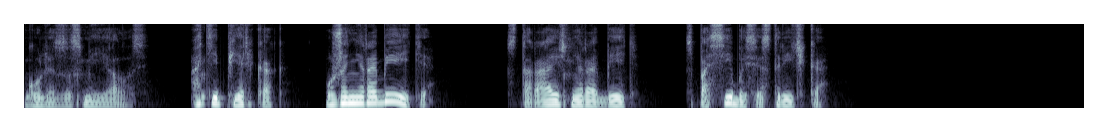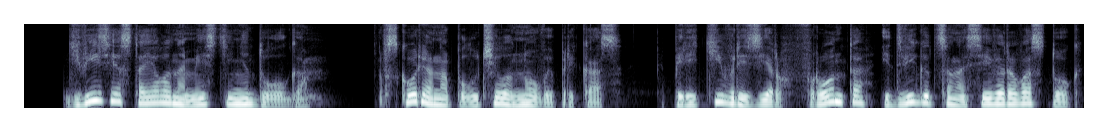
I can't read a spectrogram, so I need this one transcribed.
Гуля засмеялась. А теперь как? Уже не робеете? Стараюсь не робеть. Спасибо, сестричка. Дивизия стояла на месте недолго. Вскоре она получила новый приказ — перейти в резерв фронта и двигаться на северо-восток,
